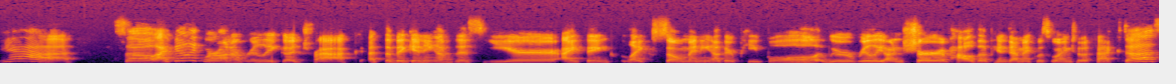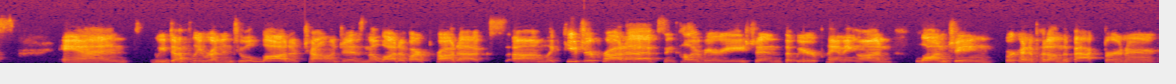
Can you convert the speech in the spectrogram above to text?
Yeah. So I feel like we're on a really good track. At the beginning of this year, I think, like so many other people, we were really unsure of how the pandemic was going to affect us. And we definitely run into a lot of challenges, and a lot of our products, um, like future products and color variations that we were planning on launching, were kind of put on the back burner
